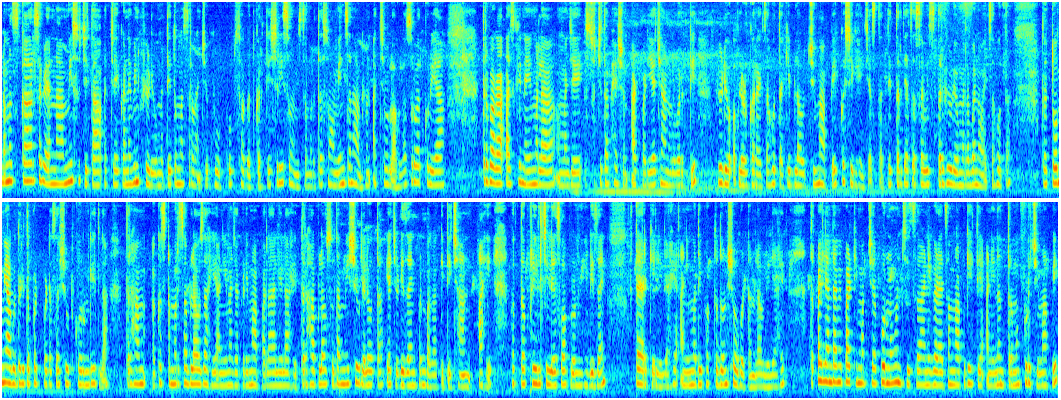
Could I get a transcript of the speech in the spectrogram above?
नमस्कार सगळ्यांना मी सुचिता आजच्या एका नवीन व्हिडिओमध्ये तुम्हा सर्वांचे खूप खूप स्वागत करते. श्री स्वामी समर्थ स्वामींचं नाव घेऊन आजच्या व्लॉगला सुरुवात करूया. तर बघा आज की नाही मला म्हणजे सुचिता फॅशन आटपाडी या चॅनलवरती व्हिडिओ अपलोड करायचा होता की ब्लाऊजची मापे कशी घ्यायची असतात ते तर त्याचा सविस्तर व्हिडिओ मला बनवायचा होता. तर तो मी अगोदर इथं पटपट असा शूट करून घेतला. तर हा कस्टमरचा ब्लाऊज आहे आणि माझ्याकडे मापाला आलेला आहे. तर हा ब्लाऊजसुद्धा मी शिवलेला होता. याची डिझाईन पण बघा किती छान आहे. फक्त फ्रिल लेस वापरून मी ही डिझाईन तयार केलेली आहे आणि मध्ये फक्त दोन शो बटन लावलेले आहेत. तर पहिल्यांदा मी पाठीमागच्या पूर्ण उंचीचं आणि गळ्याचं माप घेते आणि नंतर मग पुढची मापे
